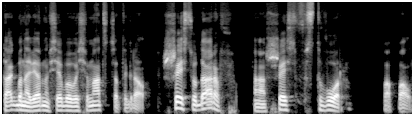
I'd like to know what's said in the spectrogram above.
Так бы, наверное, все бы 18 отыграл. 6 ударов, а 6 в створ попал.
